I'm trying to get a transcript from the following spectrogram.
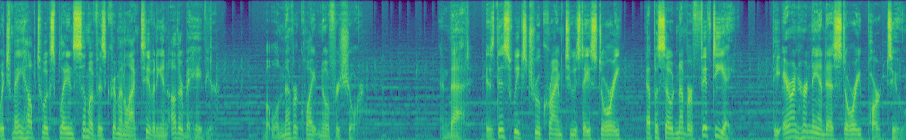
which may help to explain some of his criminal activity and other behavior, but we'll never quite know for sure. And that is this week's True Crime Tuesday story, episode number 58 The Aaron Hernandez Story, Part 2.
